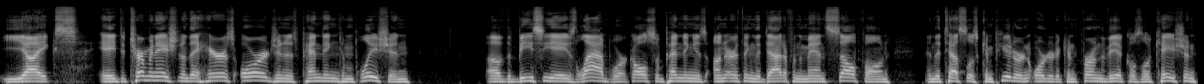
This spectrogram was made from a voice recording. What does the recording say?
Yikes. A determination of the hair's origin is pending completion of the BCA's lab work. Also pending is unearthing the data from the man's cell phone and the Tesla's computer in order to confirm the vehicle's location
